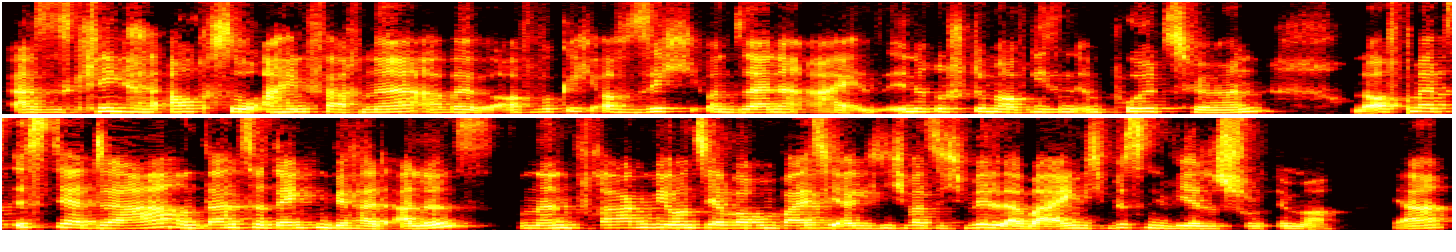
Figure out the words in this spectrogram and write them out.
also es klingt halt auch so einfach, ne? Aber auch wirklich auf sich und seine innere Stimme, auf diesen Impuls hören. Und oftmals ist der da und dann zerdenken wir halt alles. Und dann fragen wir uns ja, warum weiß ich eigentlich nicht, was ich will? Aber eigentlich wissen wir das schon immer. Ja,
